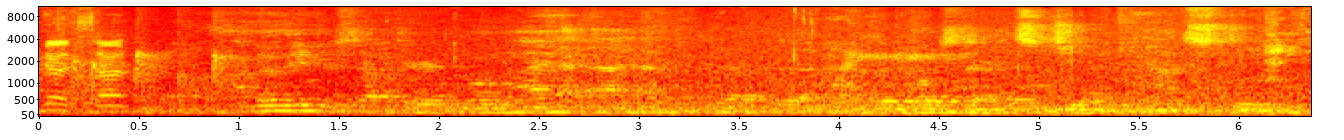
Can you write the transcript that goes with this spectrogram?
good, son. I'm your stuff here at the. I have, uh, have, the, the, the host there, it's Jim, not Steve.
